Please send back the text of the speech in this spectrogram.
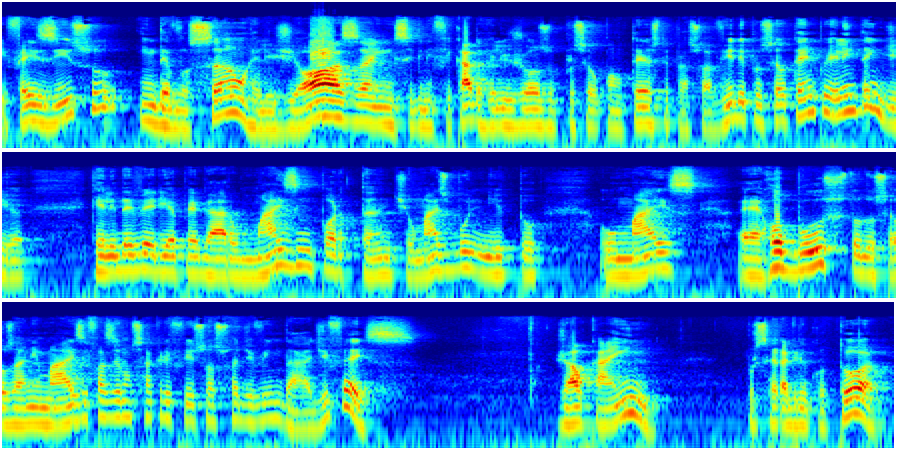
E fez isso em devoção religiosa, em significado religioso para o seu contexto e para a sua vida e para o seu tempo, e ele entendia que ele deveria pegar o mais importante, o mais bonito, o mais é, robusto dos seus animais e fazer um sacrifício à sua divindade. E fez. Já o Caim, por ser agricultor,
